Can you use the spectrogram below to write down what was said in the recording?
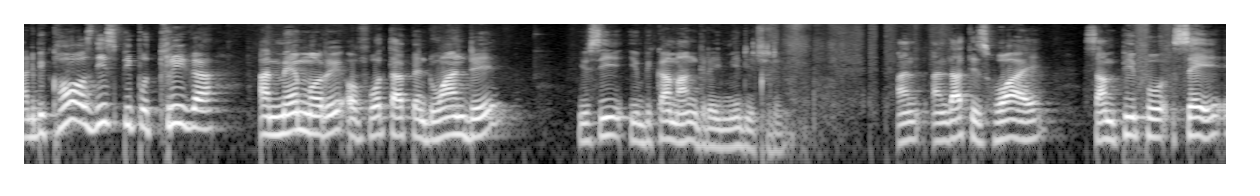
and because these people trigger a memory of what happened one day, you see, you become angry immediately. And, and that is why some people say,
